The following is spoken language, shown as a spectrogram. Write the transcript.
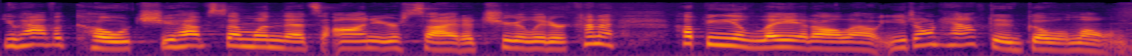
you have a coach, you have someone that's on your side, a cheerleader, kind of helping you lay it all out. You don't have to go alone.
